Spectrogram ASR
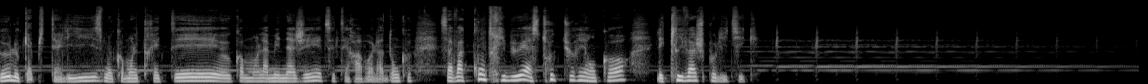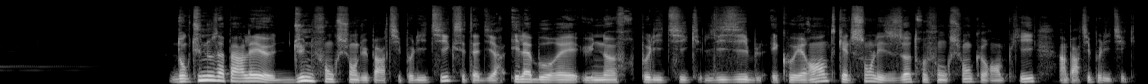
eux, le capitalisme, comment le traiter, euh, comment l'aménager, etc. Voilà. Donc, ça va contribuer à structurer encore les clivages politiques. Donc tu nous as parlé euh, d'une fonction du parti politique, c'est-à-dire élaborer une offre politique lisible et cohérente. Quelles sont les autres fonctions que remplit un parti politique?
